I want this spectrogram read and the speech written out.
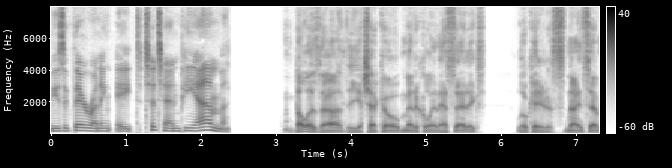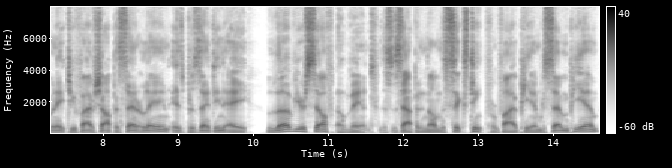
Music there running 8 to 10 p.m. Bellaza, the Chetco Medical and Aesthetics, located at 97825 Shopping Center Lane, is presenting a Love Yourself event. This is happening on the 16th from 5 p.m. to 7 p.m.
